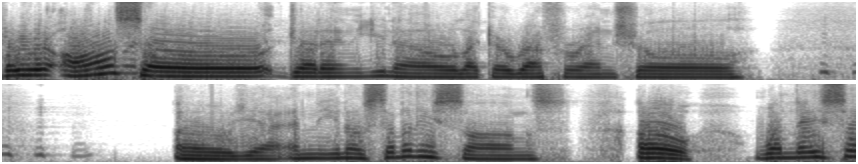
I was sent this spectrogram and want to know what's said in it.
But you're also getting, you know, like a referential. Oh yeah, and you know some of these songs. Oh, when they say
